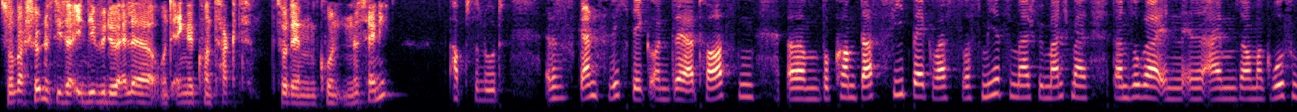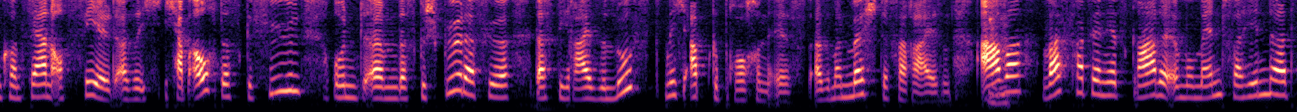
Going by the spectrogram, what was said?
So was Schönes, dieser individuelle und enge Kontakt zu den Kunden, ne, Sandy? Absolut. Das ist ganz wichtig und der Thorsten ähm, bekommt das Feedback, was, was mir zum Beispiel manchmal dann sogar in, in einem, sagen wir mal, großen Konzern auch fehlt. Also ich, ich habe auch das Gefühl und ähm, das Gespür dafür, dass die Reiselust nicht abgebrochen ist. Also man möchte verreisen. Aber mhm. was hat denn jetzt gerade im Moment verhindert,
